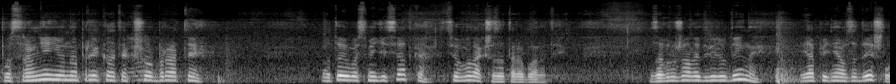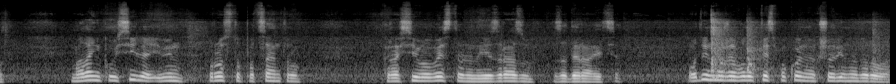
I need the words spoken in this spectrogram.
По сравненню, наприклад, якщо брати отой 80-ка, цього легше затарабанити. Загружали дві людини, я підняв задишло, маленьке усілля і він просто по центру красиво виставлений і зразу задирається. Один може волокти спокійно, якщо рівна дорога.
